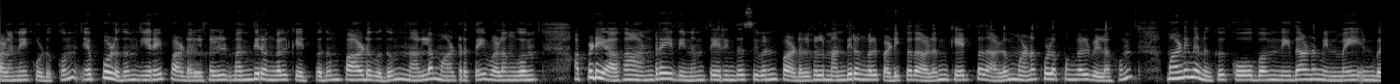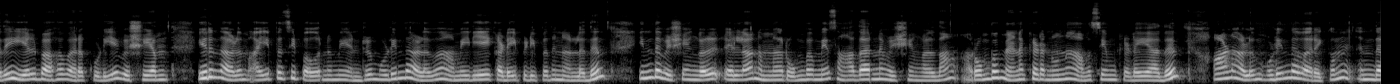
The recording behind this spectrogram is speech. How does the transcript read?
பலனை கொடுக்கும். எப்பொழுதும் இறைப்பாடல்கள் மந்திரங்கள் கேட்பதும் பாடுவதும் நல்ல மாற்றத்தை வழங்கும். அப்படியாக அன்றைய தினம் தெரிந்த சிவன் பாடல்கள் மந்திரங்கள் படிப்பதாலும் கேட்பதாலும் மனக்குழப்பங்கள் விலகும். மனிதனுக்கு கோபம் நிதானமின்மை என்பது இயல்பாக வரக்கூடிய விஷயம். இருந்தாலும் ஐப்பசி பௌர்ணமி அன்று முடிந்த அளவு அமைதியை கடைபிடிப்பது நல்லது. இந்த விஷயங்கள் எல்லாம் நம்ம ரொம்பவுமே சாதாரண விஷயங்கள் தான். ரொம்ப மெனக்கிடணும்னு அவசியம் கிடையாது. ஆனாலும் முடிந்த வரைக்கும் இந்த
